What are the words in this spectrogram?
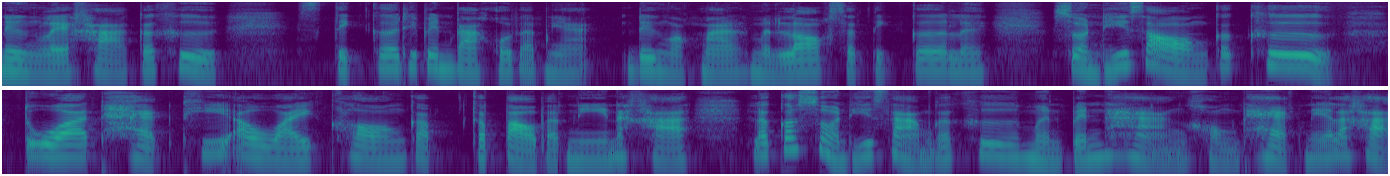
หนึ่งเลยค่ะ ก็คือสติกเกอร์ที่เป็นบาร์โค้ดแบบนี้ดึงออกมาเหมือนลอกสติกเกอร์เลย ส่วนที่ 2 ก็คือ ตัวแท็กที่เอาไว้คล้องกับกระเป๋าแบบนี้นะคะ แล้วก็ส่วนที่ 3 ก็คือเหมือนเป็นหางของแท็กนี่แหละค่ะ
